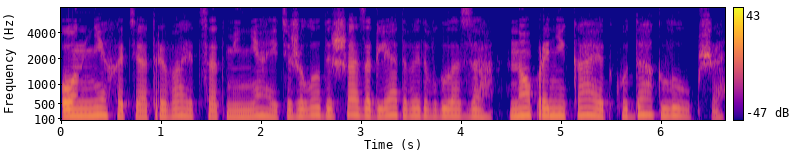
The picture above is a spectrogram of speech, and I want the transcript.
Он нехотя отрывается от меня и, тяжело дыша, заглядывает в глаза, но проникает куда глубже,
